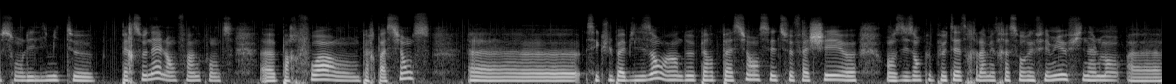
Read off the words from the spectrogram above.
sont les limites personnelles en fin de compte. Parfois, on perd patience. Euh, c'est culpabilisant hein, de perdre patience et de se fâcher euh, en se disant que peut-être la maîtresse aurait fait mieux. Finalement, euh,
